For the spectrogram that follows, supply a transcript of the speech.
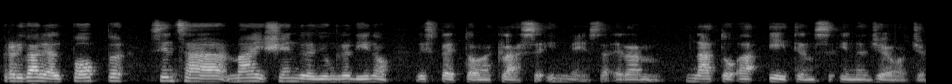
per arrivare al pop senza mai scendere di un gradino rispetto a una classe immensa. Era nato a Athens in Georgia.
